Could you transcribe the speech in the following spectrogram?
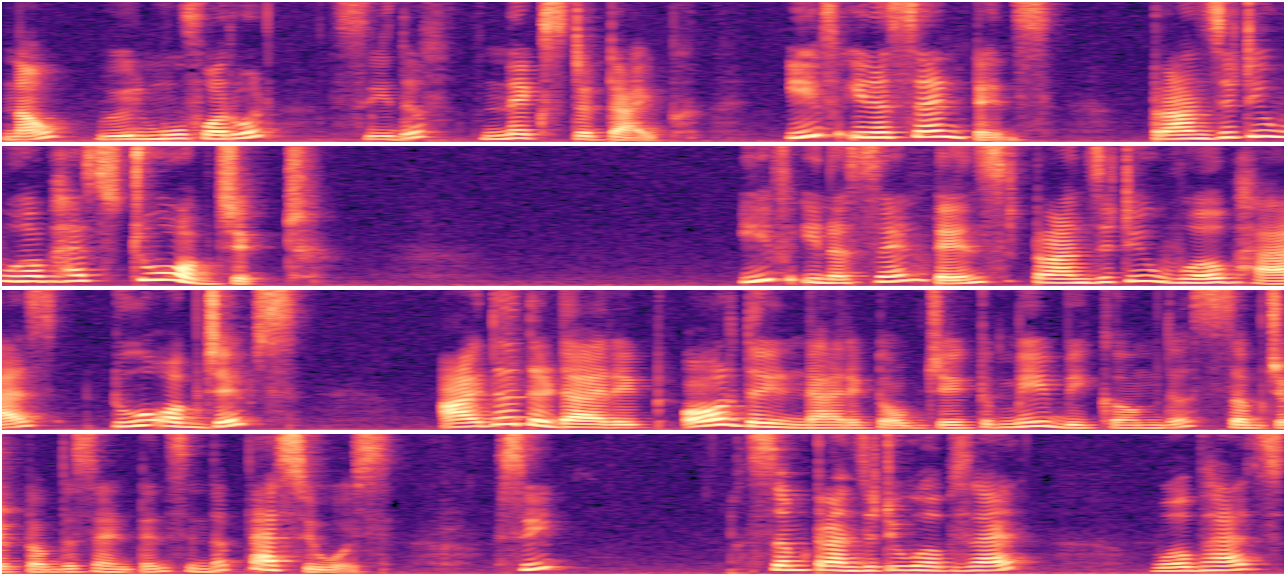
Now, we will move forward. See the next type. If in a sentence, transitive verb has two objects. If in a sentence, transitive verb has two objects, either the direct or the indirect object may become the subject of the sentence in the passive voice. See, some transitive verbs have verb has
